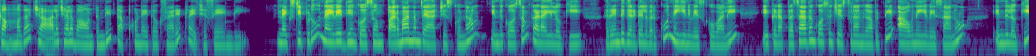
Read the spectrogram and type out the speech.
కమ్మగా చాలా చాలా బాగుంటుంది. తప్పకుండా అయితే ఒకసారి ట్రై చేసేయండి. నెక్స్ట్ ఇప్పుడు నైవేద్యం కోసం పరమాన్నం తయారు చేసుకుందాం. ఇందుకోసం కడాయిలోకి రెండు గరిటెల వరకు నెయ్యిని వేసుకోవాలి. ఇక్కడ ప్రసాదం కోసం చేస్తున్నాను కాబట్టి ఆవు నెయ్యి వేశాను. ఇందులోకి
